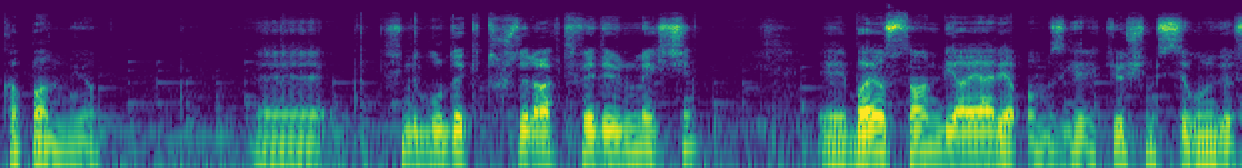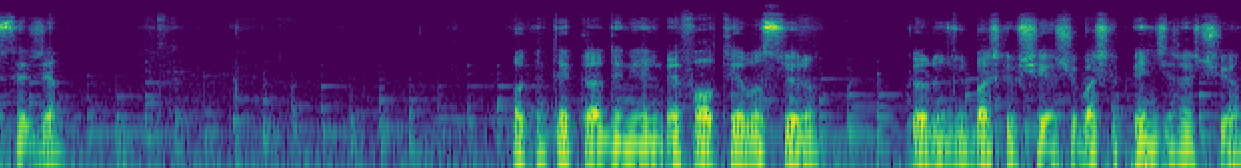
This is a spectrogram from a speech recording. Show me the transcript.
kapanmıyor. Ee, şimdi buradaki tuşları aktif edebilmek için e, BIOS'tan bir ayar yapmamız gerekiyor. Şimdi size bunu göstereceğim. Bakın tekrar deneyelim. F6'ya basıyorum. Gördüğünüz gibi başka bir şey açıyor. Başka bir pencere açıyor.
